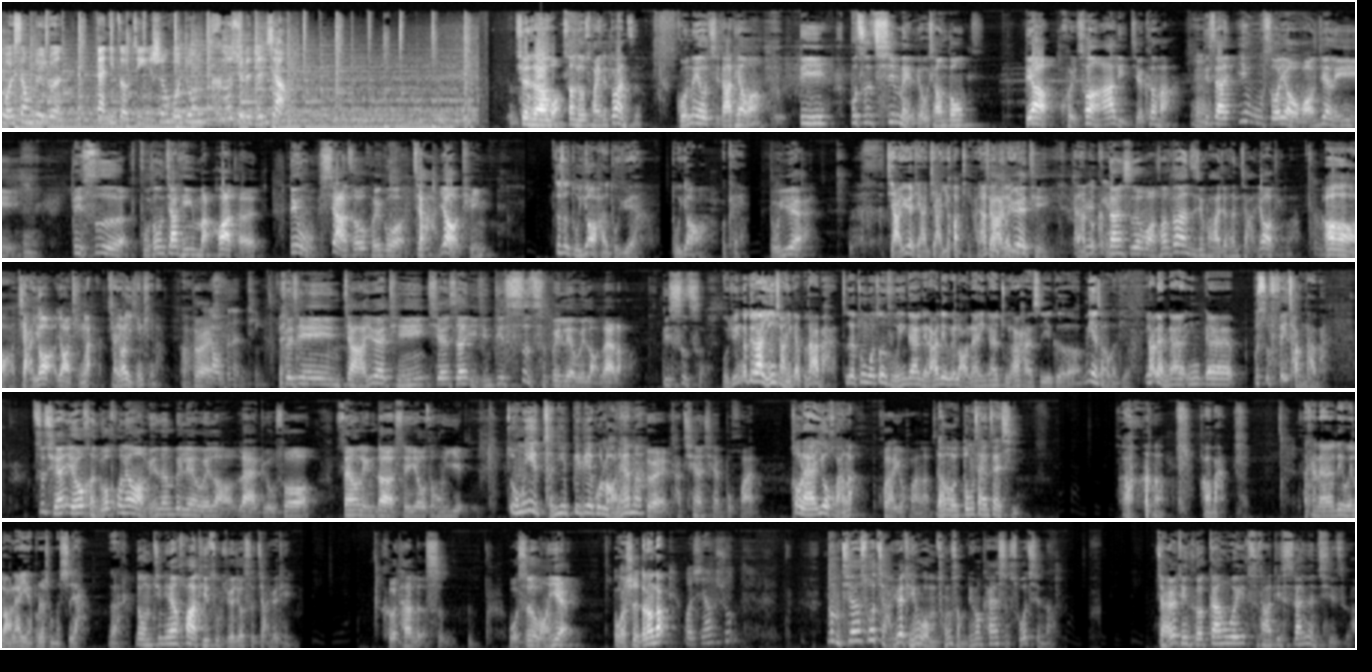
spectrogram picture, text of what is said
活相对论》，带你走进生活中科学的真相。现在网上流传一个段子：国内有几大天王？第一，不知妻美刘强东；第二，毁创阿里杰克马；嗯第三，一无所有王健林；嗯第四，普通家庭马化腾；第五，下周回国贾跃亭。这是读药还是读乐啊？读药啊，OK。读乐，贾跃亭还是贾跃亭，好像都贾可以。跃亭，好像都可以。但是网上段子就把它叫成贾跃亭了。哦，贾跃要停了，贾跃已经停了啊。对，药不能停。最近贾跃亭先生已经第四次被列为老赖了，第四次。我觉得应该对他影响应该不大吧。这个中国政府应该给他列为老赖，应该主要还是一个面上的问题吧。他俩应该应该不是非常大吧？之前也有很多互联网名人被列为老赖，比如说三幺零的 CEO 周鸿祎，周鸿祎曾经被列过老赖吗？对他欠了钱不还，后来又还了，后来又还了。然后东山再起。啊，哈哈好吧，那看来列为老赖也不是什么事呀，是吧？那我们今天话题主角就是贾跃亭和他的乐视。我是王烨。我是当当当，我是妖叔，那么既然说贾跃亭，我们从什么地方开始说起呢？贾跃亭和甘薇是他第三任妻子，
